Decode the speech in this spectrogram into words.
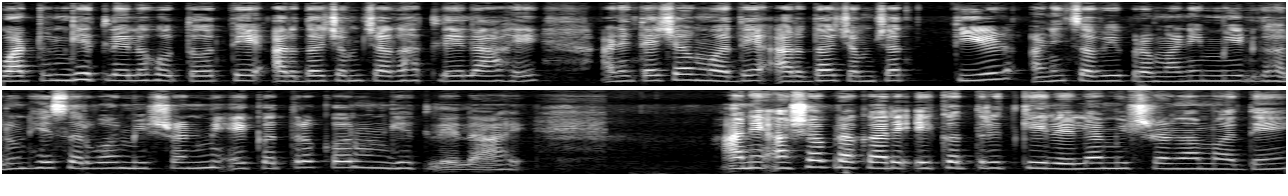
वाटून घेतलेलं होतं ते अर्धा चमचा घातलेला आहे आणि त्याच्यामध्ये अर्धा चमचा तीळ आणि चवीप्रमाणे मीठ घालून हे सर्व मिश्रण मी एकत्र करून घेतलेलं आहे. आणि अशा प्रकारे एकत्रित केलेल्या मिश्रणामध्ये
